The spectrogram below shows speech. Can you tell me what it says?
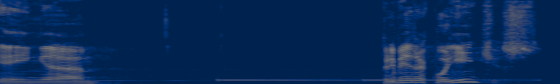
em uh, ah, 1 Coríntios,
